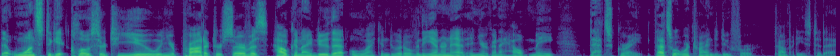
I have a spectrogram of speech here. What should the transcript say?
that wants to get closer to you and your product or service. How can I do that? Oh, I can do it over the internet and you're going to help me. That's great. That's what we're trying to do for companies today.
